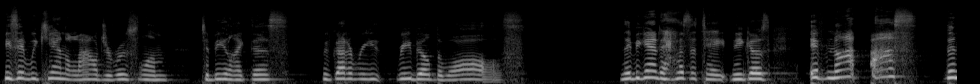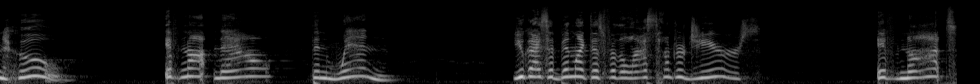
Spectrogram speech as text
He said, We can't allow Jerusalem to be like this. We've got to re- rebuild the walls. And they began to hesitate. And he goes, If not us, then who? If not now, then when? You guys have been like this for the last hundred years. If not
